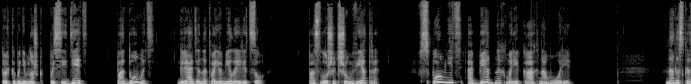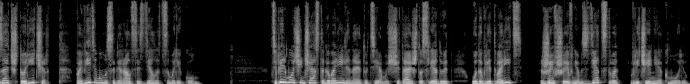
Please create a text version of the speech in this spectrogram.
Только бы немножко посидеть, подумать, глядя на твое милое лицо, послушать шум ветра, вспомнить о бедных моряках на море. Надо сказать, что Ричард по-видимому, собирался сделаться моряком. Теперь мы очень часто говорили на эту тему, считая, что следует удовлетворить жившее в нем с детства влечение к морю.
